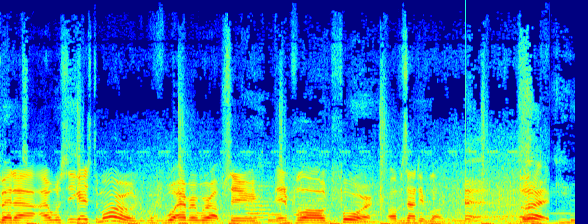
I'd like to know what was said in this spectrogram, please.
but uh, I will see you guys tomorrow, whatever we're up to in vlog four of Zante vlog. Alright.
